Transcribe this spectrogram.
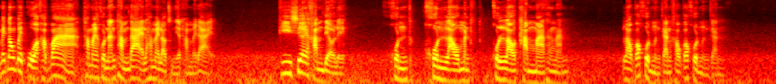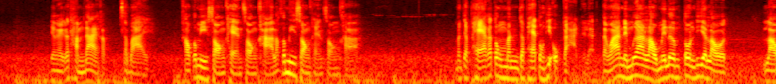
ไม่ต้องไปกลัวครับว่าทำไมคนนั้นทำได้แล้วทำไมเราถึงจะทำไม่ได้ พี่เชื่อคำเดียวเลย คนคนเรามันคนเราทำมาทั้งนั้น เราก็คนเหมือนกันเขาก็คนเหมือนกัน ยังไงก็ทำได้ครับ สบาย เขาก็มีสองแขนสองขาแล้วก็มีสองแขนสองขา มันจะแพ้ก็ตรงมันจะแพ้ตรงที่โอกาสนี่แหละ แต่ว่าในเมื่อเราไม่เริ่มต้นที่จะเราเรา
